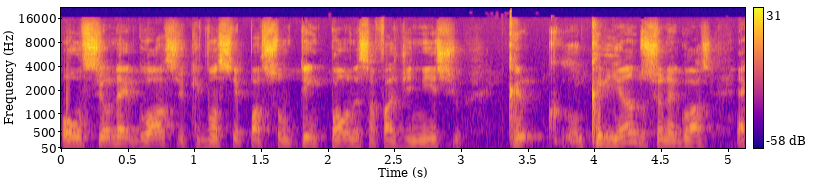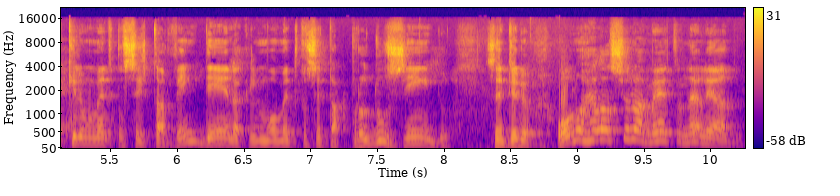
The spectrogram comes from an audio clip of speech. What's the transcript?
Ou o seu negócio que você passou um tempão nessa fase de início, cri- criando o seu negócio, é aquele momento que você está vendendo, aquele momento que você está produzindo, você entendeu? Ou no relacionamento, né, Leandro?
